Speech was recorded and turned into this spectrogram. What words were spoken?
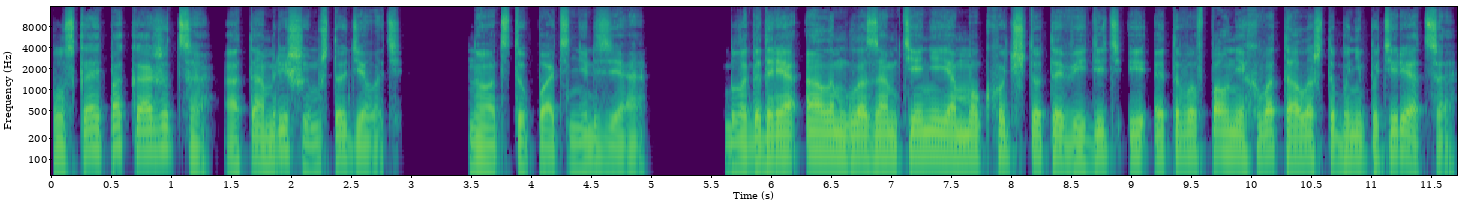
Пускай покажется, а там решим, что делать но отступать нельзя. Благодаря алым глазам тени я мог хоть что-то видеть, и этого вполне хватало, чтобы не потеряться.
